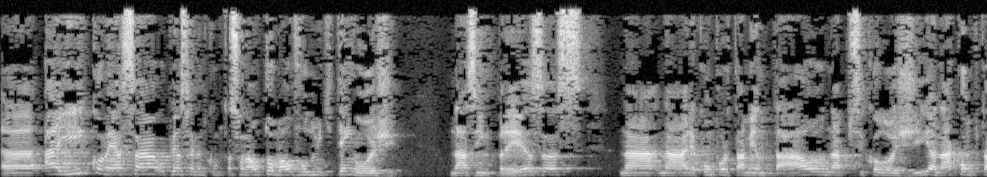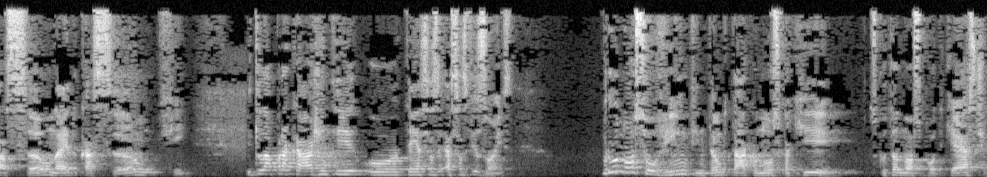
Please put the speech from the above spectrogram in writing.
uh, aí começa o pensamento computacional tomar o volume que tem hoje nas empresas, na, na área comportamental, na psicologia, na computação, na educação, enfim. E de lá para cá a gente uh, tem essas, essas visões. Para o nosso ouvinte, então, que está conosco aqui, escutando nosso podcast,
